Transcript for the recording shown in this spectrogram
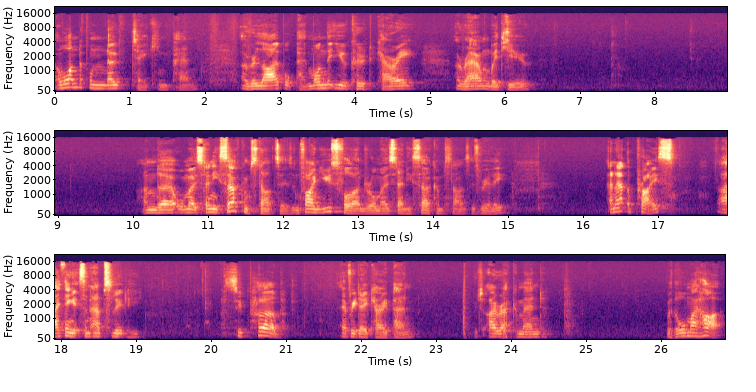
A wonderful note-taking pen. A reliable pen, one that you could carry around with you under almost any circumstances and find useful under almost any circumstances really. And at the price, I think it's an absolutely superb everyday carry pen, which I recommend with all my heart.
